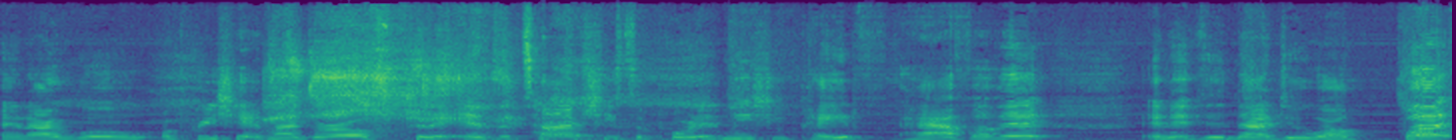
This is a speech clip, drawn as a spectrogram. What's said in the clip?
And I will appreciate my girl to the end of time. She supported me. She paid half of it. And it did not do well. But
